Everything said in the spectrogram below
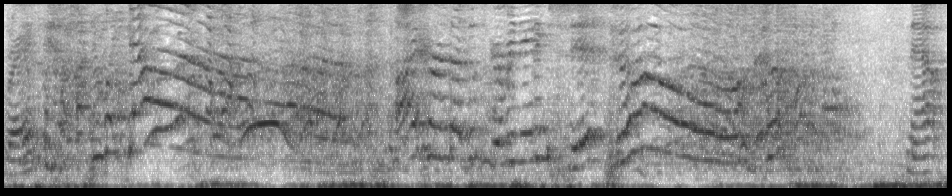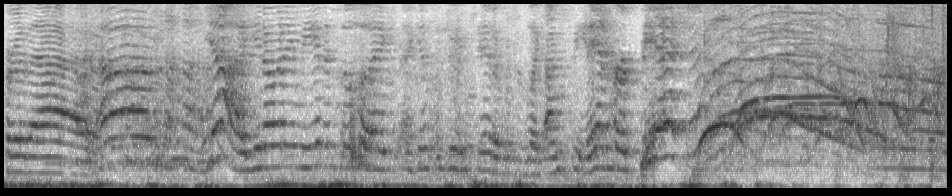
Right? She's like, "Yeah!" I heard that discriminating shit too. Snap for that. Um, yeah, you know what I mean? And so, like, I guess I'm doing stand up, which is like, I'm seeing and heard, bitch! Um,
